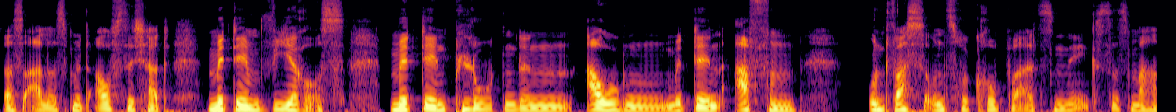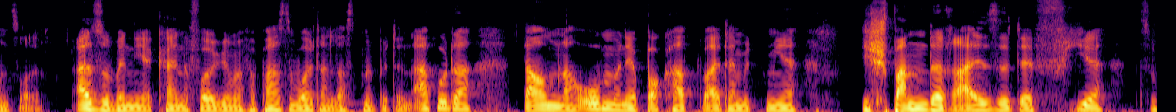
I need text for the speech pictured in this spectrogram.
das alles mit auf sich hat. Mit dem Virus, mit den blutenden Augen, mit den Affen und was unsere Gruppe als nächstes machen soll. Also, wenn ihr keine Folge mehr verpassen wollt, dann lasst mir bitte ein Abo da. Daumen nach oben, wenn ihr Bock habt, weiter mit mir die spannende Reise der vier zu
